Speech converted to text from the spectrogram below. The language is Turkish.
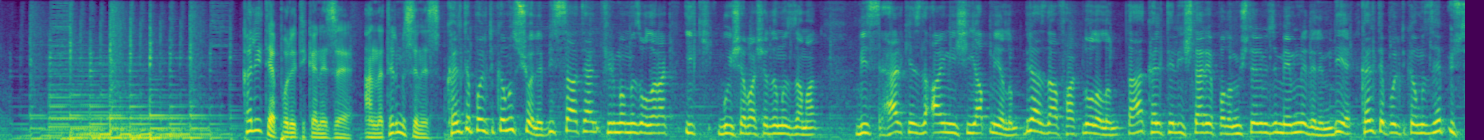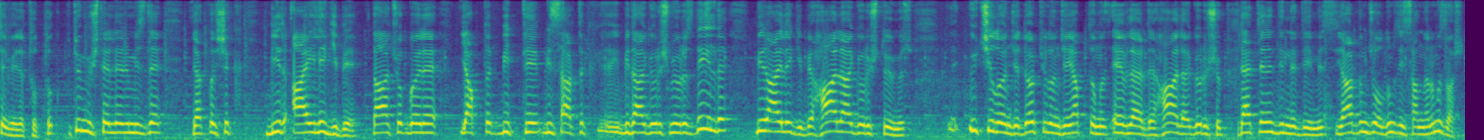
Kalite politikanızı anlatır mısınız? Kalite politikamız şöyle. Biz zaten firmamız olarak ilk bu işe başladığımız zaman biz herkesle aynı işi yapmayalım, biraz daha farklı olalım, daha kaliteli işler yapalım, müşterimizi memnun edelim diye kalite politikamızı hep üst seviyede tuttuk. Bütün müşterilerimizle yaklaşık bir aile gibi daha çok böyle yaptık bitti biz artık e, bir daha görüşmüyoruz değil de bir aile gibi hala görüştüğümüz 3 yıl önce, 4 yıl önce yaptığımız evlerde hala görüşüp dertlerini dinlediğimiz, yardımcı olduğumuz insanlarımız var.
